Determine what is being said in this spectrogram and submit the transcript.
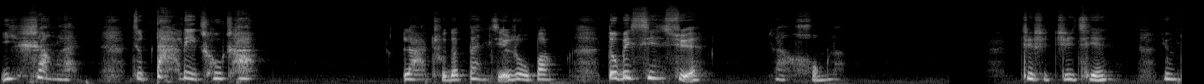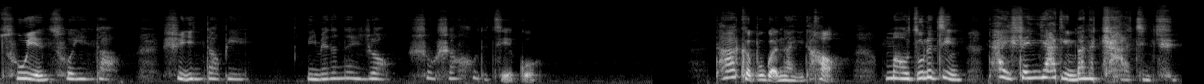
一上来。就大力抽插，拉出的半截肉棒都被鲜血染红了。这是之前用粗盐搓阴道，使阴道壁里面的嫩肉受伤后的结果。他可不管那一套，卯足了劲，泰山压顶般的插了进去。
